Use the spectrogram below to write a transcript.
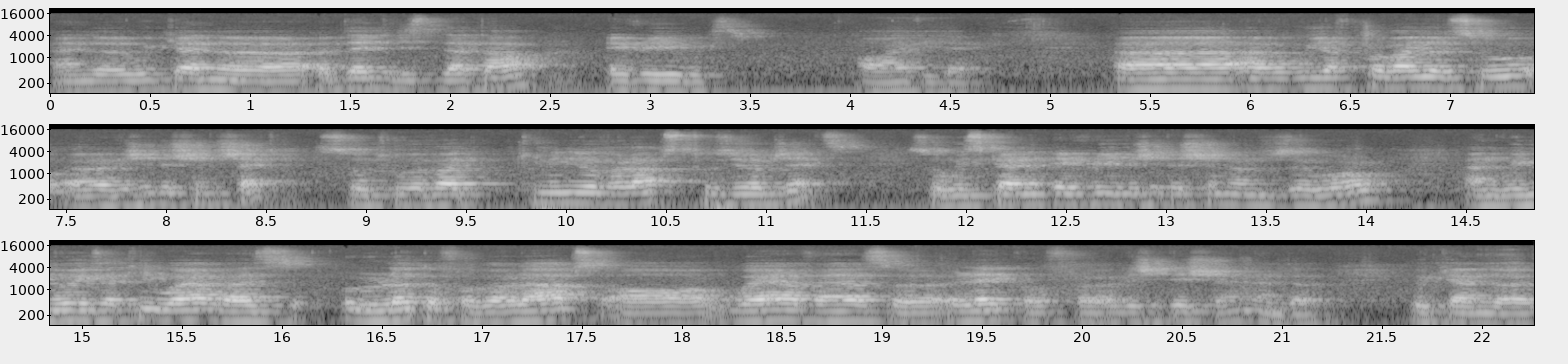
And uh, we can uh, update this data every week or every day. Uh, we have provided also a vegetation check, so to avoid too many overlaps to the objects. So we scan every vegetation on the world and we know exactly where there's a lot of overlaps or where there's a lack of uh, vegetation and uh, we can uh,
